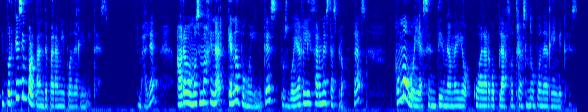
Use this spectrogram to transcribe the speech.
¿Y por qué es importante para mí poner límites? ¿Vale? Ahora vamos a imaginar que no pongo límites, pues voy a realizarme estas preguntas. ¿Cómo voy a sentirme a medio o a largo plazo tras no poner límites?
